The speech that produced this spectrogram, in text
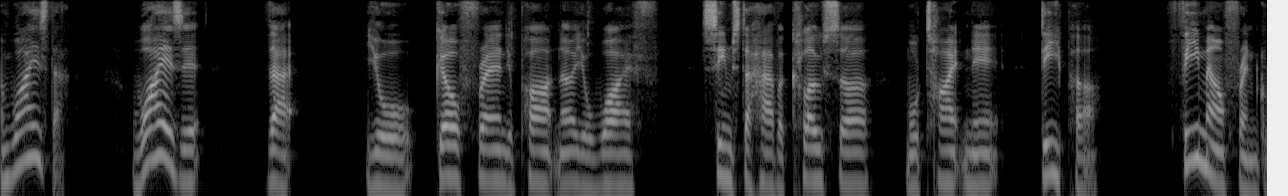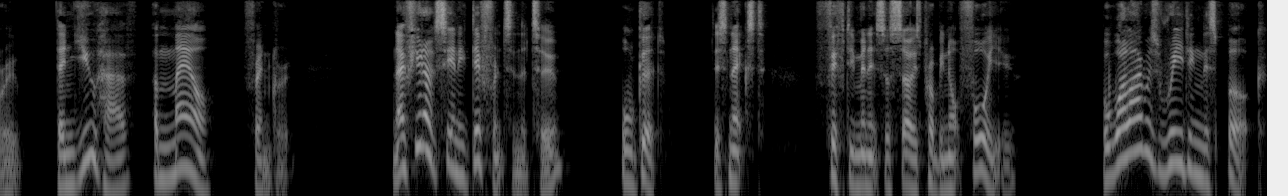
And why is that? Why is it that your girlfriend, your partner, your wife seems to have a closer, more tight knit, deeper female friend group than you have a male friend group? Now, if you don't see any difference in the two, all good. This next 50 minutes or so is probably not for you. But while I was reading this book,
